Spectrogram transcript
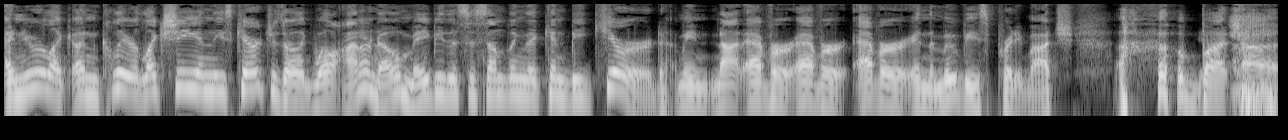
and you're like unclear, like she and these characters are like, well, I don't know. Maybe this is something that can be cured. I mean, not ever, ever, ever in the movies, pretty much. but, uh,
